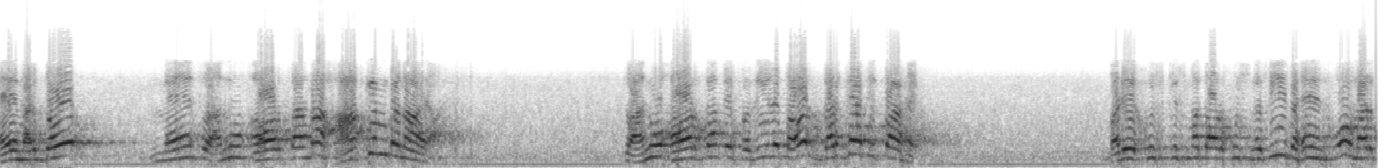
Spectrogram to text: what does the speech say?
اے مردو، میں عورتوں کا حاکم بنایا۔ عورتوں کے فضیلت اور درجہ دیتا ہے۔ بڑے خوش قسمت اور خوش نصیب ہیں وہ مرد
